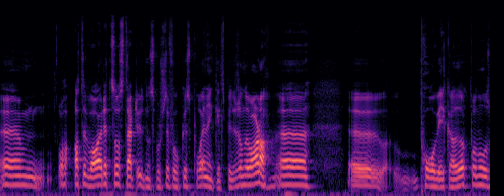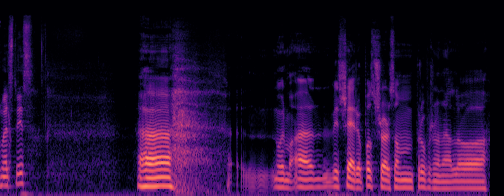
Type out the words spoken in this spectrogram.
og at det var et så sterkt utensportslig fokus på en enkeltspiller som det var? da? Uh, Påvirka det dere på noe som helst vis? Uh, norma uh, vi ser jo på oss sjøl som profesjonelle og,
